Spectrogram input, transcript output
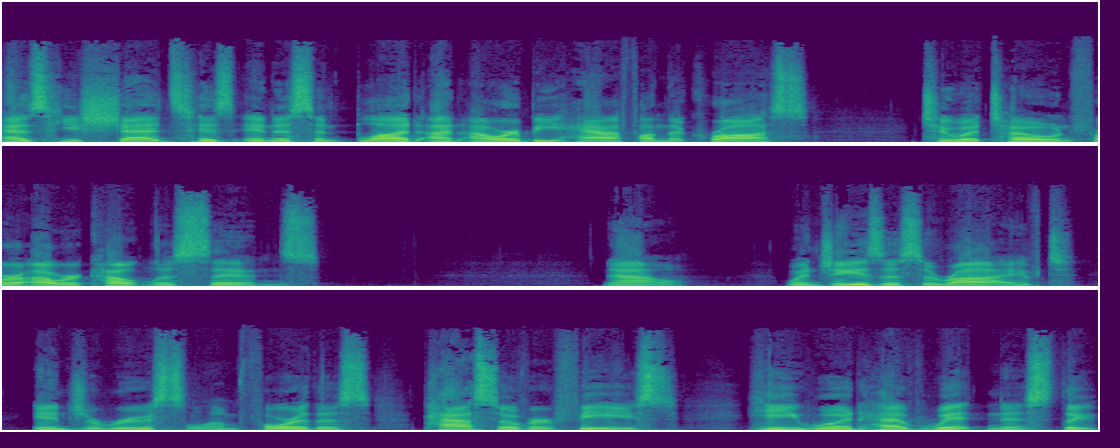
as he sheds his innocent blood on our behalf on the cross to atone for our countless sins. Now, when Jesus arrived in Jerusalem for this Passover feast, he would have witnessed the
